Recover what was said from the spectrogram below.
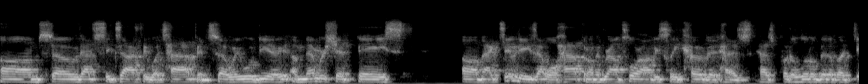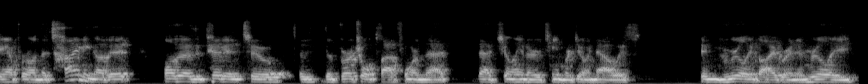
Um, so that's exactly what's happened. So it will be a, a membership-based um, activities that will happen on the ground floor. Obviously, COVID has has put a little bit of a damper on the timing of it. Although the pivot to the, the virtual platform that that Jillian and her team are doing now has been really vibrant and really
